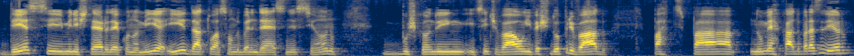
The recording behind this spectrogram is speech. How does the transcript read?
desse Ministério da Economia e da atuação do BNDES nesse ano, buscando incentivar o investidor privado participar no mercado brasileiro.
